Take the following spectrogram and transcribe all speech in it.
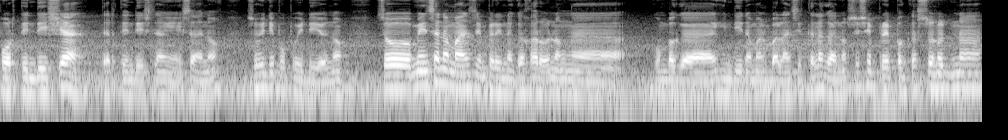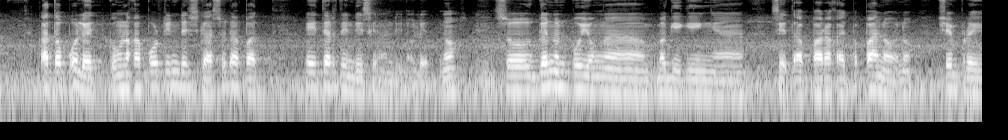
14 days siya, 13 days lang yung isa, no? So, hindi po pwede yun, no? So, minsan naman, siyempre, nagkakaroon ng, ah, kumbaga, hindi naman balance talaga, no? So, siyempre, pagkasunod na cut-off ulit, kung naka 14 days ka, so dapat, eh, 13 days ka lang din ulit, no? So, ganun po yung ah, magiging ah, setup para kahit papano, no? Siyempre,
